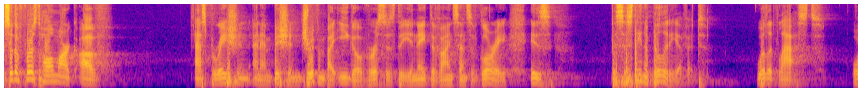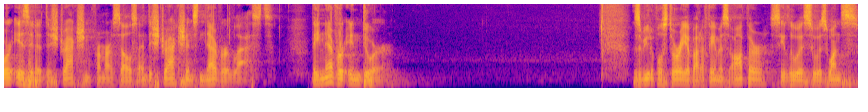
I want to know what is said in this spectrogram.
So, the first hallmark of aspiration and ambition driven by ego versus the innate divine sense of glory is the sustainability of it. Will it last? Or is it a distraction from ourselves? And distractions never last, they never endure. There's a beautiful story about a famous author, C. Lewis, who was once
